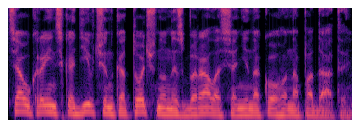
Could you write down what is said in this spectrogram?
Ця українська дівчинка точно не збиралася ні на кого нападати.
